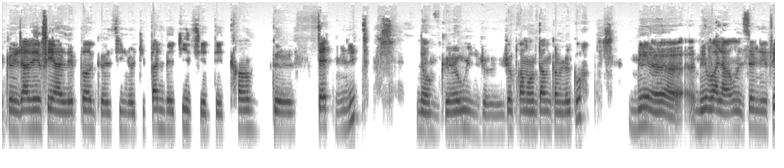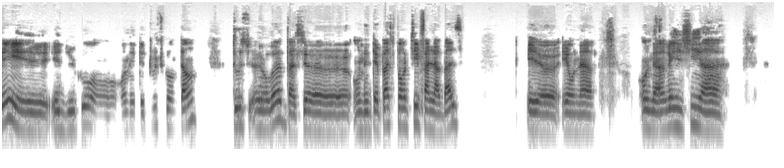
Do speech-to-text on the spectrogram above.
que j'avais fait à l'époque, si je ne dis pas de bêtises, c'était 37 minutes. Donc euh, oui, je, je prends mon temps comme le cours. Mais euh, mais voilà, on se l'est fait et, et du coup on, on était tous contents tous heureux parce que euh, on n'était pas sportif à la base et euh, et on a on a réussi à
